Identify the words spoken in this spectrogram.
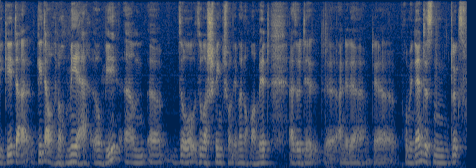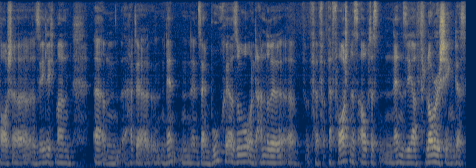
wie geht da, geht da auch noch mehr irgendwie? Ähm, äh, so sowas schwingt schon immer noch mal mit. Also der, der, einer der, der prominentesten Glücksforscher, Seligmann, ähm, hat er, nennt, nennt, sein Buch ja so und andere äh, erforschen das auch, das nennen sie ja Flourishing, das,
